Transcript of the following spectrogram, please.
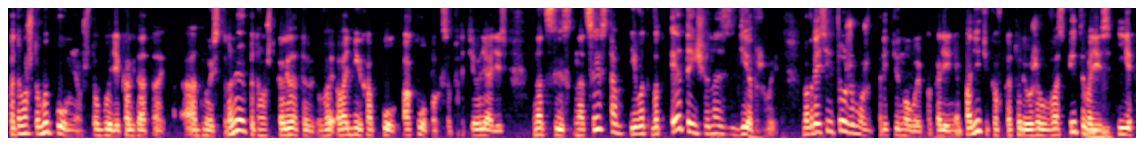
потому что мы помним, что были когда-то одной страной, потому что когда-то в, в одних окопах сопротивлялись нацист, нацистам, и вот, вот это еще нас сдерживает. Но в России тоже может прийти новое поколение политиков, которые уже воспитывались mm и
